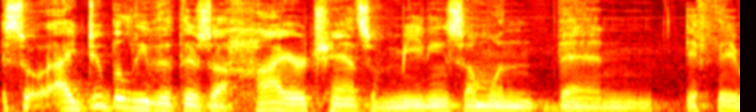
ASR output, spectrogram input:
so I do believe that there's a higher chance of meeting someone than if they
